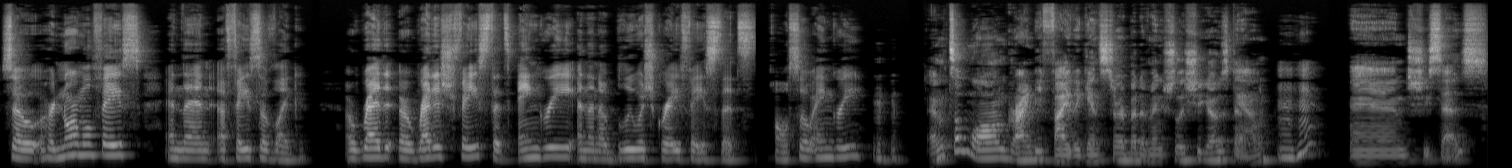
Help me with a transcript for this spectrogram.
So her normal face, and then a face of like a red, a reddish face that's angry, and then a bluish gray face that's also angry. And it's a long, grindy fight against her, but eventually she goes down. Mm-hmm. And she says,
